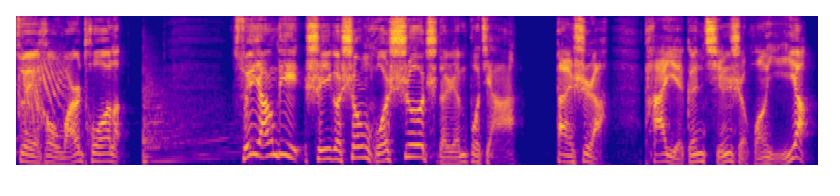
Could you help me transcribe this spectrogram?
最后玩脱了。隋炀帝是一个生活奢侈的人不假，但是啊，他也跟秦始皇一样，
